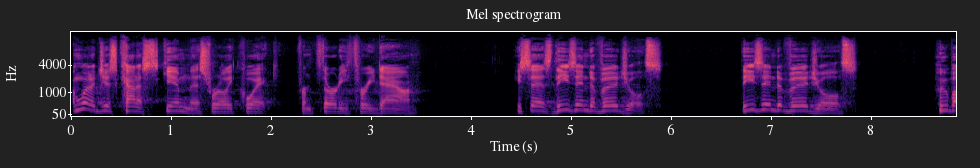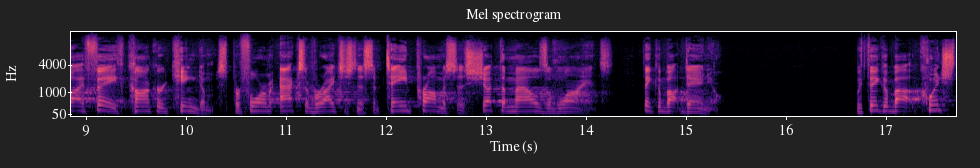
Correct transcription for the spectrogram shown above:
I'm going to just kind of skim this really quick from 33 down. He says, These individuals, these individuals who by faith conquered kingdoms, performed acts of righteousness, obtained promises, shut the mouths of lions. Think about Daniel. We think about quench,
